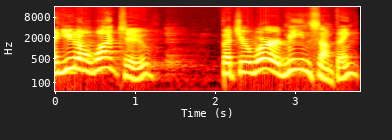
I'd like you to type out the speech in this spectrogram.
And you don't want to, but your word means something.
